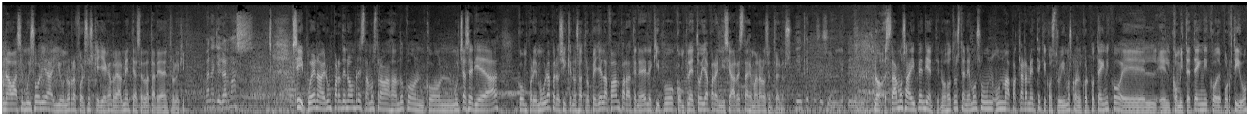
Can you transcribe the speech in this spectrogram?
una base muy sólida y unos refuerzos que llegan realmente a hacer la tarea dentro del equipo. ¿Van a llegar más? Sí, pueden haber un par de nombres, estamos trabajando con, con, mucha seriedad, con premura, pero sí que nos atropelle el afán para tener el equipo completo ya para iniciar esta semana los entrenos. ¿Y en qué posiciones le pedimos? No, estamos ahí pendientes. Nosotros tenemos un, un, mapa claramente que construimos con el cuerpo técnico, el, el comité técnico deportivo,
